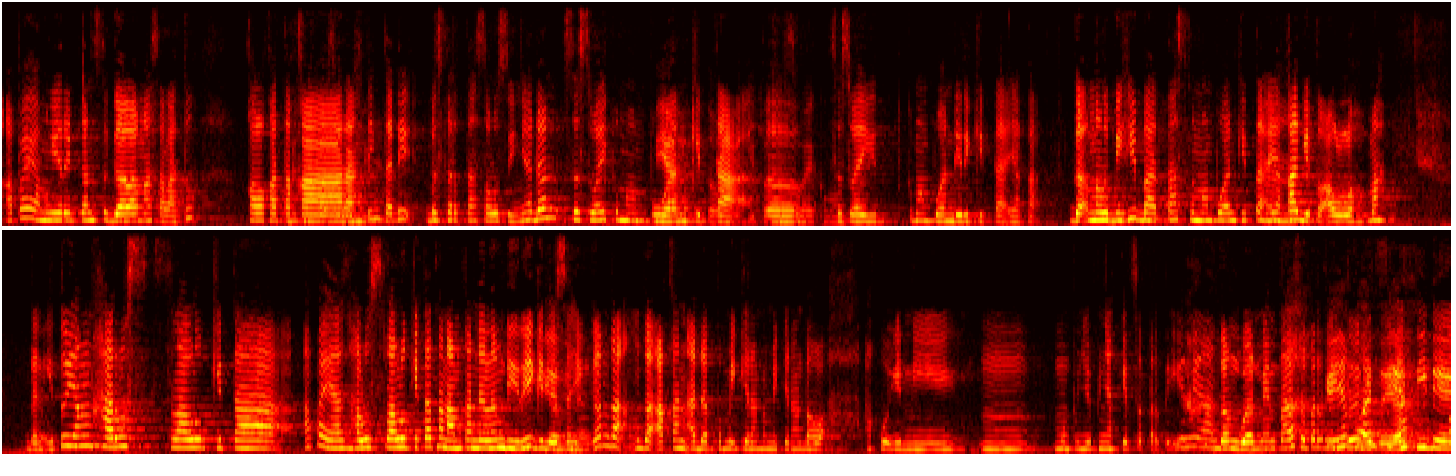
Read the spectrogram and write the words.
apa ya, mengirimkan segala masalah tuh kalau kata Kak. Ranting tadi beserta solusinya dan sesuai kemampuan betul, kita, gitu, eh, sesuai kemampuan. sesuai kemampuan diri kita ya kak. Gak melebihi batas kemampuan kita ya Hmm. kak gitu Allah mah. Dan itu yang harus selalu kita apa ya harus selalu kita tanamkan dalam diri gitu Iya, sehingga nggak nggak akan ada pemikiran-pemikiran bahwa aku ini mm, mempunyai penyakit seperti ini ya gangguan mental seperti kayaknya itu aku gitu ya. deh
